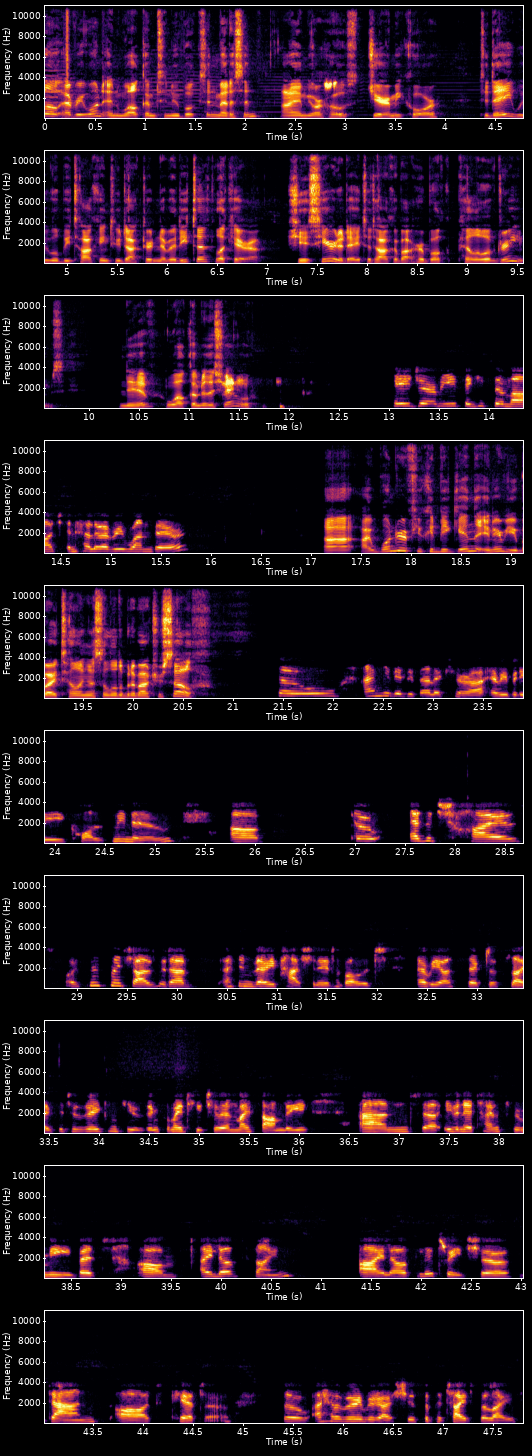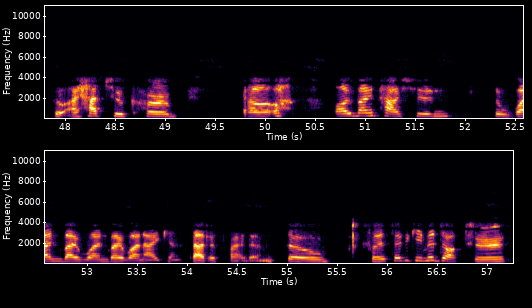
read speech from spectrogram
Hello, everyone, and welcome to New Books in Medicine. I am your host, Jeremy Corr. Today, we will be talking to Dr. Nivedita Lakhera. She is here today to talk about her book, Pillow of Dreams. Niv, welcome to the show. Hey, Jeremy. Thank you so much. And hello, everyone there. Uh, I wonder if you could begin the interview by telling us a little bit about yourself. So, I'm Nivedita Lakhera. Everybody calls me Niv. Uh, so, as a child, or since my childhood, I've, I've been very passionate about every aspect of life, which was very confusing for my teacher and my family, and uh, even at times for me. But um, I love science. I love literature, dance, art, theater. So I have a very voracious appetite for life. So I had to curb uh, all my passions. So one by one by one, I can satisfy them. So first I became a doctor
